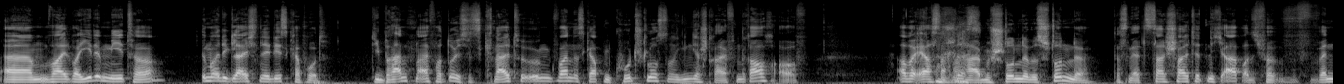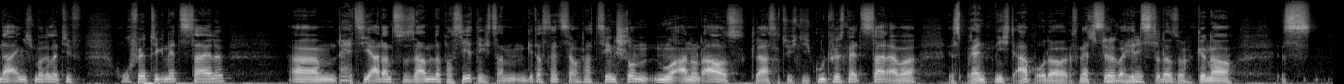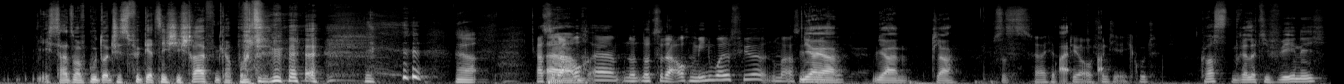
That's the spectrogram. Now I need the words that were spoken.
Ähm, weil bei jedem Meter immer die gleichen LEDs kaputt. Die brannten einfach durch. Es knallte irgendwann, es gab einen Kurzschluss und dann ging der Streifen Rauch auf. Aber erst nach einer halben Stunde bis Stunde das Netzteil schaltet nicht ab. Also ich verwende eigentlich mal relativ hochwertige Netzteile. Ähm, da hält sie ja dann zusammen, da passiert nichts. Dann geht das Netzteil auch nach 10 Stunden nur an und aus. Klar, ist natürlich nicht gut fürs Netzteil, aber es brennt nicht ab oder das Netzteil Stimmt überhitzt nicht. oder so. Genau. Es, ich sage mal auf gut Deutsch, es fügt jetzt nicht die Streifen kaputt. ja. Hast du ähm, da auch, äh, nutzt du da auch Meanwell für? ja, ja, ja, klar. ja, ich hab die auch, finde die echt gut. Kosten relativ wenig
